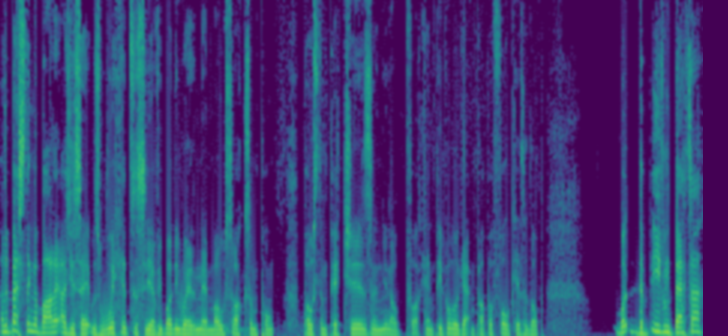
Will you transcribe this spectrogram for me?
And the best thing about it, as you say, it was wicked to see everybody wearing their Mo socks and pump, posting pictures, and you know, fucking people were getting proper full kitted up. But the, even better,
